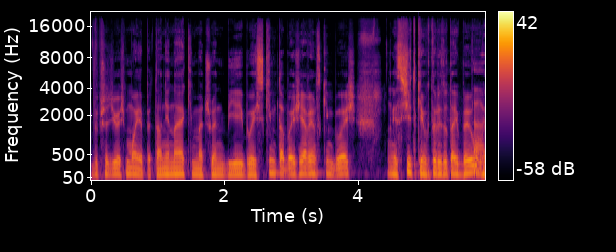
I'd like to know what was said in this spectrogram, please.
wyprzedziłeś moje pytanie. Na jakim meczu NBA byłeś? Z kim to byłeś? Ja wiem, z kim byłeś. Z Sitkiem, który tutaj był. Tak.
